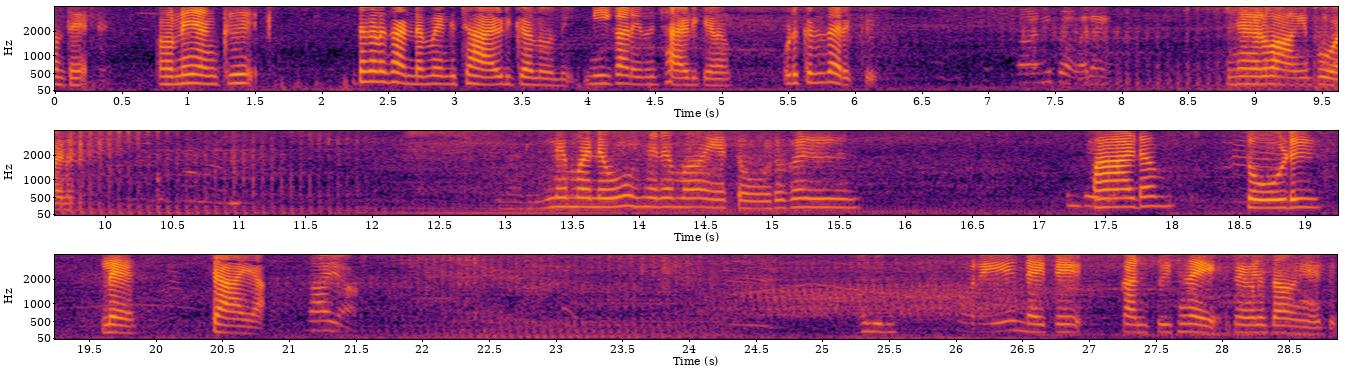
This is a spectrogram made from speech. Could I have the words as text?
അതെ. അതുകൊണ്ട് ഞങ്ങക്ക് ഇതൊക്കെ കണ്ടപ്പോ ഞങ്ങക്ക് ചായ കുടിക്കാൻ തോന്നി. നീ കടയിൽ നിന്ന് ചായ കുടിക്കണം. കൊടുക്കുന്ന തിരക്ക്. ഞങ്ങൾ വാങ്ങി പോവാണ്. നല്ല മനോഹരമായ തോടുകൾ. പാടം തോട് ല്ലേ? ചായ. കൊറേ ഉണ്ടായിട്ട് കൺഫ്യൂഷൻ ആയി. ഞങ്ങൾ ഇതാ വാങ്ങിയത്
